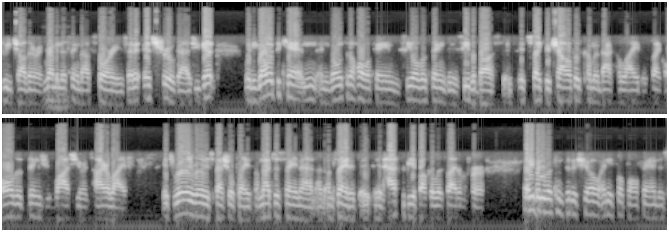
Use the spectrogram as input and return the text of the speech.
to each other and reminiscing about stories. And it, it's true, guys. You get when you go into Canton and you go into the Hall of Fame, you see all the things and you see the bus. It's, it's like your childhood coming back to light. It's like all the things you watched your entire life it's really, really a special place. I'm not just saying that. I'm saying it, it, it has to be a bucket list item for anybody listening to the show, any football fan. There's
